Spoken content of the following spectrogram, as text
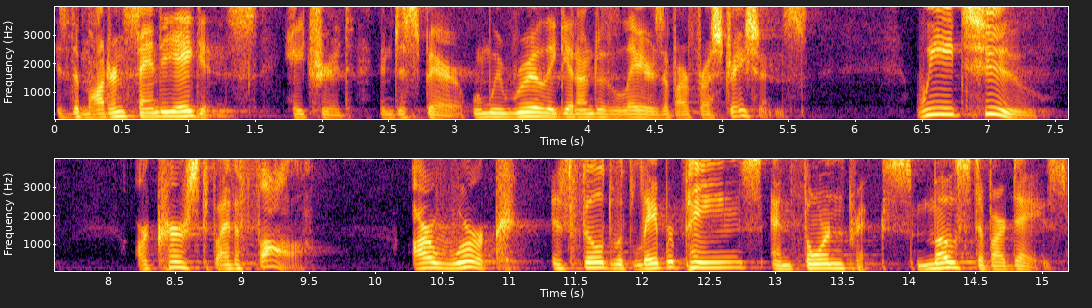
is the modern San Diegan's hatred and despair when we really get under the layers of our frustrations. We too are cursed by the fall. Our work is filled with labor pains and thorn pricks most of our days.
